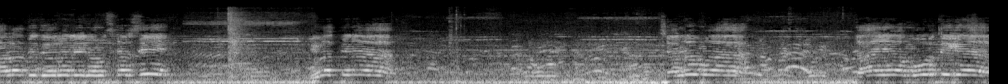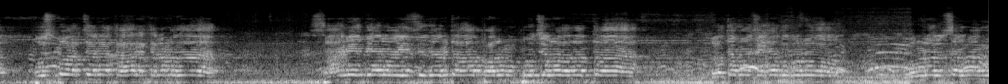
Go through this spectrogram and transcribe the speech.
ಆರಾಧ್ಯ ದೇವರಲ್ಲಿ ನಮಸ್ಕರಿಸಿ ಇವತ್ತಿನ ಚೆನ್ನಮ್ಮ ತಾಯಿಯ ಮೂರ್ತಿಗೆ ಪುಷ್ಪಾರ್ಚನಾ ಕಾರ್ಯಕ್ರಮದ ಸಾನ್ನಿಧ್ಯವನ್ನು ವಹಿಸಿದಂತಹ ಪರಮ ಪೂಜ್ಯರಾದಂತಹ ಪ್ರಥಮ ಜಗದ್ಗುರು ಕುರುಡಲ್ ಸಂಗಮ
